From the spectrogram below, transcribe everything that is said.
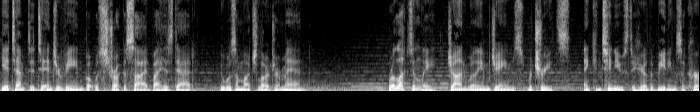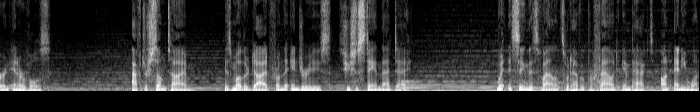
He attempted to intervene but was struck aside by his dad, who was a much larger man. Reluctantly, John William James retreats and continues to hear the beatings occur in intervals. After some time, his mother died from the injuries she sustained that day. Witnessing this violence would have a profound impact on anyone.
